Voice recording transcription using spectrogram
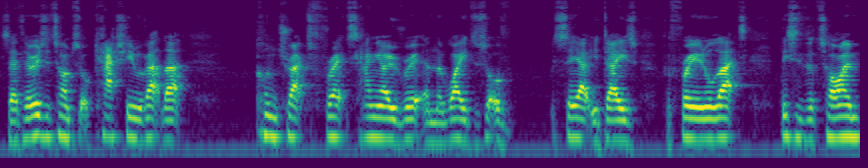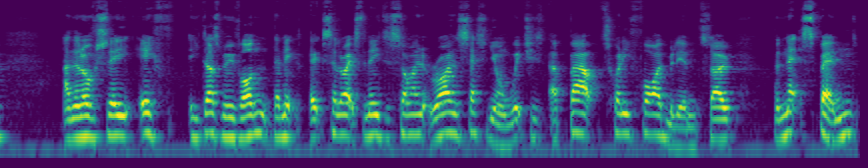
So if there is a time to sort of cash in without that contract threats hanging over it and the way to sort of see out your days for free and all that, this is the time. And then obviously, if he does move on, then it accelerates the need to sign Ryan Sessegnon, which is about 25 million. So the net spend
